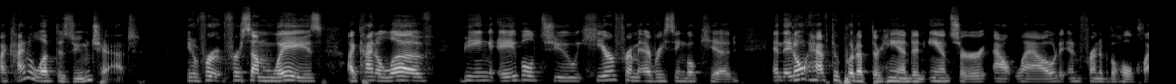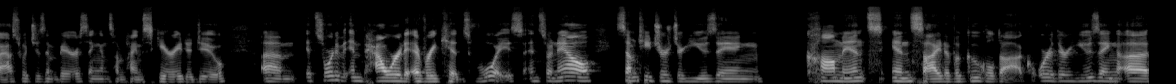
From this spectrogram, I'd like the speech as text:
"I kind of love the Zoom chat." You know, for for some ways, I kind of love being able to hear from every single kid and they don't have to put up their hand and answer out loud in front of the whole class which is embarrassing and sometimes scary to do um, it sort of empowered every kid's voice and so now some teachers are using comments inside of a google doc or they're using a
